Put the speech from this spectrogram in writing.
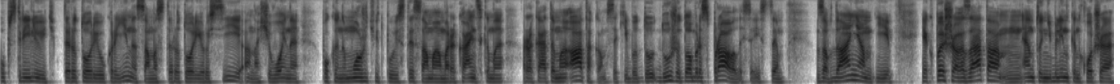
обстрілюють територію України саме з території Росії. А наші воїни поки не можуть відповісти саме американськими ракетами Атакамс, які би дуже добре справилися із цим завданням. І як пише газета, Ентоні Блінкен хоче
